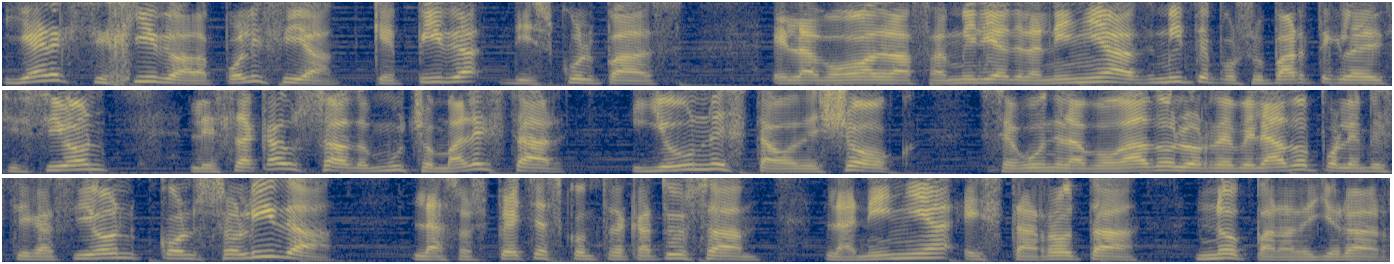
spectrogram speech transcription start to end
y han exigido a la policía que pida disculpas. El abogado de la familia de la niña admite por su parte que la decisión les ha causado mucho malestar y un estado de shock. Según el abogado, lo revelado por la investigación consolida las sospechas contra Catusa. La niña está rota, no para de llorar.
